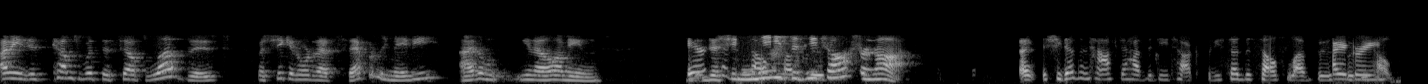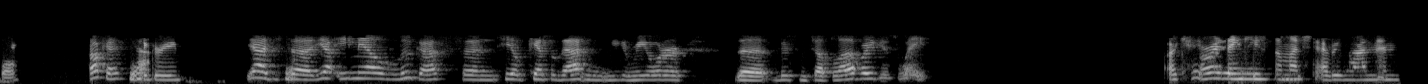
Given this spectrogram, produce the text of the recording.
I mean, it comes with the self love boost, but she can order that separately. Maybe I don't. You know, I mean, Erik does said she self-love need the boost. detox or not? uh, she doesn't have to have the detox, but he said the self love boost I would be helpful. Okay. Yeah. I agree. Yeah, just uh, yeah, email Lucas and he'll cancel that, and you can reorder the boost and self love, or you can just wait. Okay. All right, thank Amy. you so much to everyone, and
